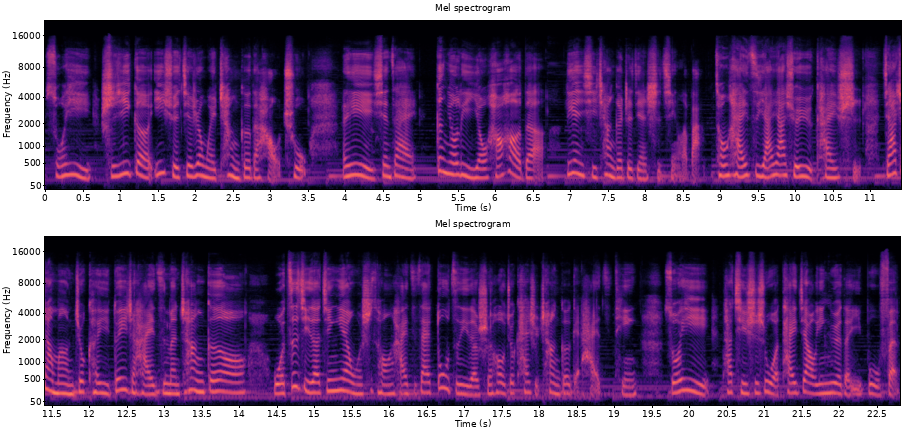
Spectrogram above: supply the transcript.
所以十一个医学界认为唱歌的好处，哎，现在更有理由好好的。练习唱歌这件事情了吧？从孩子牙牙学语开始，家长们就可以对着孩子们唱歌哦。我自己的经验，我是从孩子在肚子里的时候就开始唱歌给孩子听，所以它其实是我胎教音乐的一部分。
